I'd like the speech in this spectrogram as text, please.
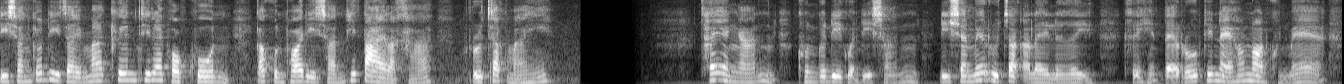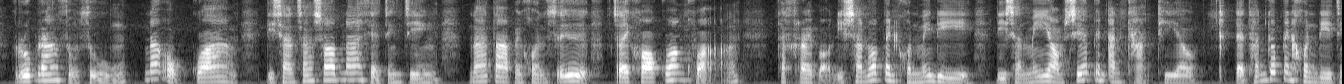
ดิฉันก็ดีใจมากขึ้นที่ได้พบคุณ ก็คุณพ่อดิฉันที่ตายล่ะคะ รู้จักไหม ถ้าอย่างนั้นคุณก็ดีกว่าดิฉัน ดิฉันไม่รู้จักอะไรเลย เคยเห็นแต่รูปที่ในห้องนอนคุณแม่ รูปร่างสูงสูง หน้าอกกว้าง ดิฉันช่างชอบหน้าเสียจริง ๆ หน้าตาเป็นคนซื่อ ใจคอกว้างขวาง ถ้าใครบอกดิฉันว่าเป็นคนไม่ดี ดิฉันไม่ยอมเชื่อเป็นอันขาดเทียว แต่ท่านก็เป็นคนดีจ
